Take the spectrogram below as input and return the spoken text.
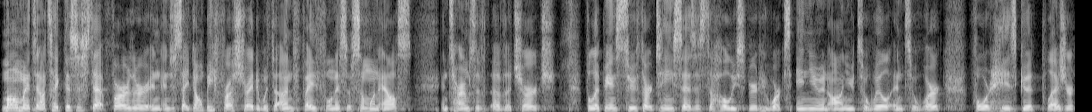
moments. And I'll take this a step further and, and just say, don't be frustrated with the unfaithfulness of someone else in terms of, of the church. Philippians 2.13 says it's the Holy Spirit who works in you and on you to will and to work for his good pleasure.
